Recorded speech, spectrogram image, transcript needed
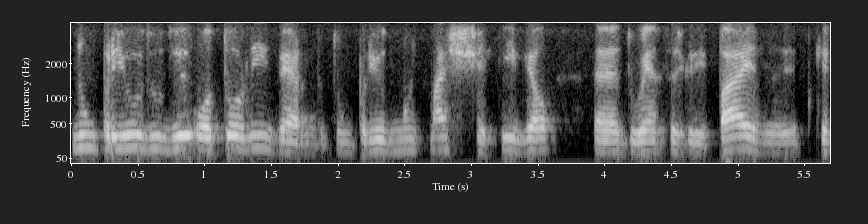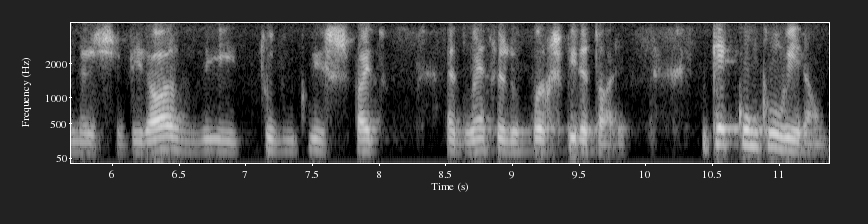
num período de outono e inverno, um período muito mais suscetível doenças gripais, pequenas viroses e tudo o que diz respeito a doenças do foro respiratório. O que é que concluíram?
